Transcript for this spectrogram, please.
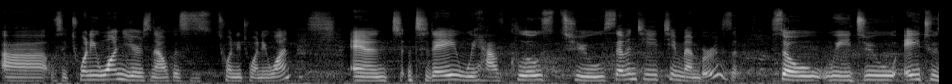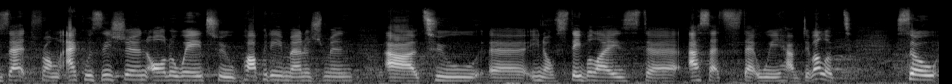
uh, was it 21 years now because it's 2021. And today we have close to 70 team members. So we do A to Z from acquisition all the way to property management uh, to uh, you know stabilize the assets that we have developed. So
